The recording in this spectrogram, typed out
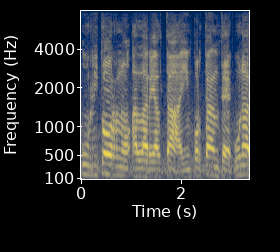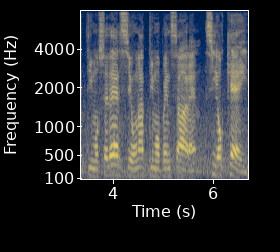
un ritorno alla realtà, è importante un attimo sedersi e un attimo pensare «Sì, ok,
